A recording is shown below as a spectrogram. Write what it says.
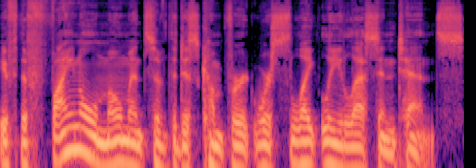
if the final moments of the discomfort were slightly less intense.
